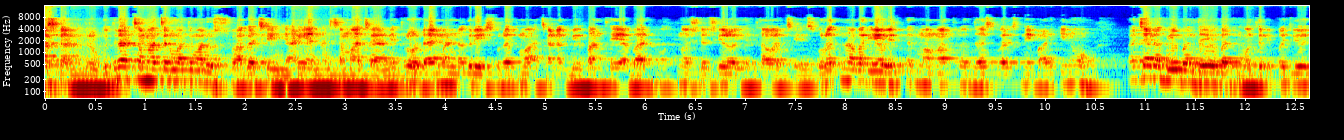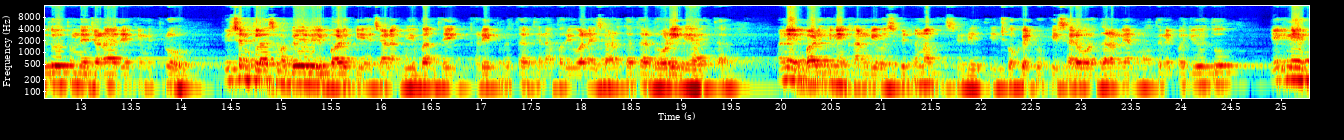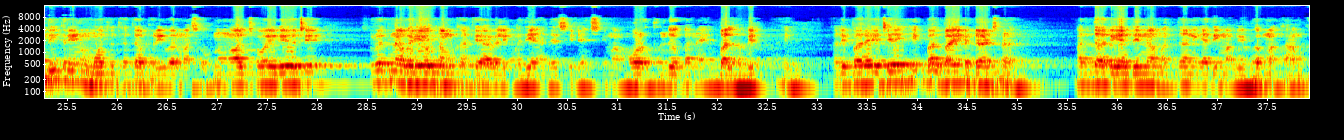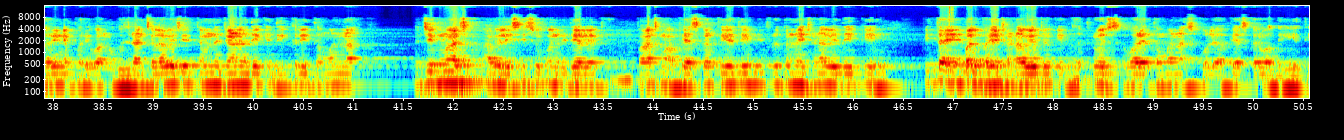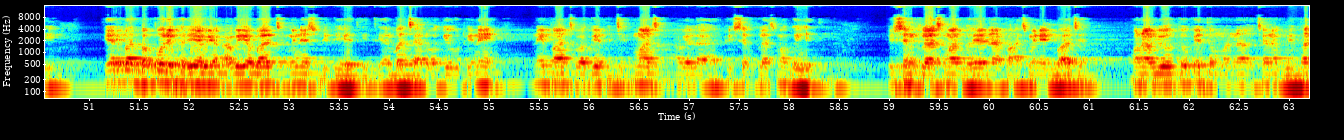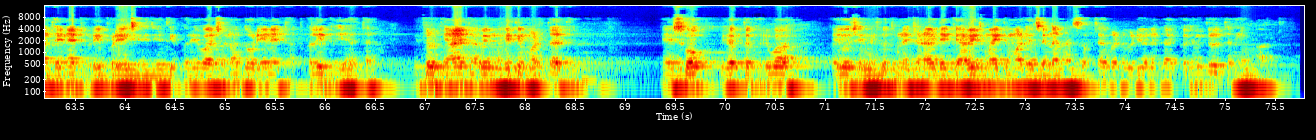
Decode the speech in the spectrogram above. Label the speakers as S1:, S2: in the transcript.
S1: નમસ્કાર મિત્રો. ગુજરાત સમાચારમાં તમારું સ્વાગત છે. જાણીએ સમાચાર. મિત્રો, ડાયમંડ નગરી સુરતમાં અચાનક બેભાન થયા બાદ મોતનો સિલસિલો યથાવત છે. સુરતના વરિયા વિસ્તારમાં માત્ર દસ વર્ષની બાળકીનું અચાનક બેભાન થયા બાદ મોત નીપજ્યું હતું. તમને જણાવી દે કે મિત્રો, ટ્યુશન ક્લાસમાં ગયેલી બાળકી અચાનક બેભાન થઈ ઠરી પડતા તેના પરિવારને જાણ કરતા દોડી ગયા હતા અને બાળકીને ખાનગી હોસ્પિટલમાં ખસેડી હતી. જોકે ટૂંકી સારવાર દરમિયાન મોત નીપજ્યું હતું. એકની એક દીકરીનું મોત થતા પરિવારમાં શોકનો માહોલ છવાઈ ગયો છે. સુરતના વરિયો ગામ ખાતે આવેલી મદિના રેસિડેન્સીમાં મૂળ ધંધોકાના ઇકબાલ હબીબભાઈ ખલીફા રહે છે ઇકબાલભાઈ અઢાર જણા મતદાર યાદીના મતદાન યાદીમાં વિભાગમાં કામ કરીને પરિવારનું ગુજરાન ચલાવે છે. તમને જણાવી દે કે દીકરી તમન્ના નજીકમાં જ આવેલી શિશુકન વિદ્યાલય પાંચમાં અભ્યાસ કરતી હતી. મિત્રો, તમને જણાવી દે કે પિતા ઇકબાલભાઈએ જણાવ્યું હતું કે ગત રોજ સવારે તમન્ના સ્કૂલે અભ્યાસ કરવા ગઈ હતી. ત્યારબાદ બપોરે ઘરે આવ્યા આવ્યા બાદ જમીને સુઈ ગઈ હતી. ત્યારબાદ ચાર વાગે ઉઠીને અને પાંચ વાગે નજીકમાં જ આવેલા ટ્યુશન ક્લાસમાં ગઈ હતી. ટ્યુશન ક્લાસમાં ગયેલા પાંચ મિનિટ બાદ ફોન આવ્યો હતો કે તમન્ના અચાનક વિભાન થઈને ઢળી પડે છે, જેથી પરિવારજનો દોડીને તાત્કાલિક ગયા હતા. મિત્રો, ત્યાં જ આવી માહિતી મળતા હતી એ શોક વ્યક્ત કરવા કહ્યું છે. મિત્રો, તમને જણાવી દે કે આવી જ માહિતી માટે ચેનલના સબસ્ક્રાઈબ વિડીયોને લાઈક કરજો. મિત્રો, ધન્યવાદ.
